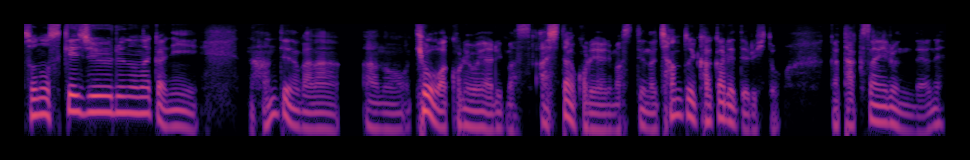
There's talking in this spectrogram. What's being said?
そのスケジュールの中に、なんていうのかな、あの、今日はこれをやります。明日はこれやりますっていうのはちゃんと書かれてる人がたくさんいるんだよね。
